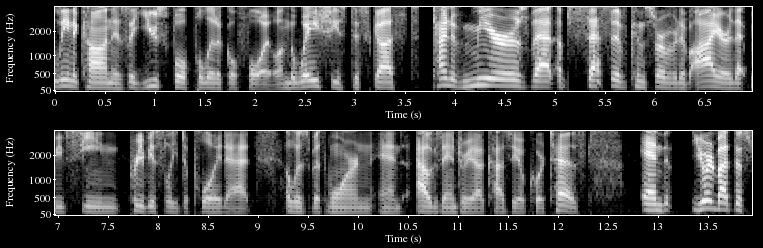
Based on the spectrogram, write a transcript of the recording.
Lina Khan is a useful political foil, and the way she's discussed kind of mirrors that obsessive conservative ire that we've seen previously deployed at Elizabeth Warren and Alexandria Ocasio Cortez. And you heard about this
